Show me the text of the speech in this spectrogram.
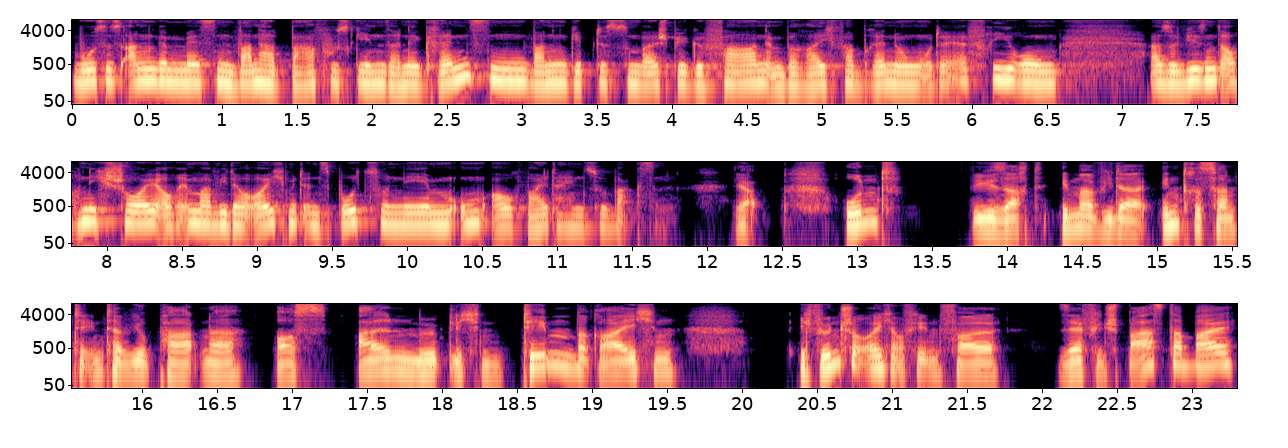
Wo ist es angemessen? Wann hat Barfußgehen seine Grenzen? Wann gibt es zum Beispiel Gefahren im Bereich Verbrennung oder Erfrierung? Also wir sind auch nicht scheu, auch immer wieder euch mit ins Boot zu nehmen, um auch weiterhin zu wachsen. Ja. Und wie gesagt, immer wieder interessante Interviewpartner aus allen möglichen Themenbereichen. Ich wünsche euch auf jeden Fall sehr viel Spaß dabei.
